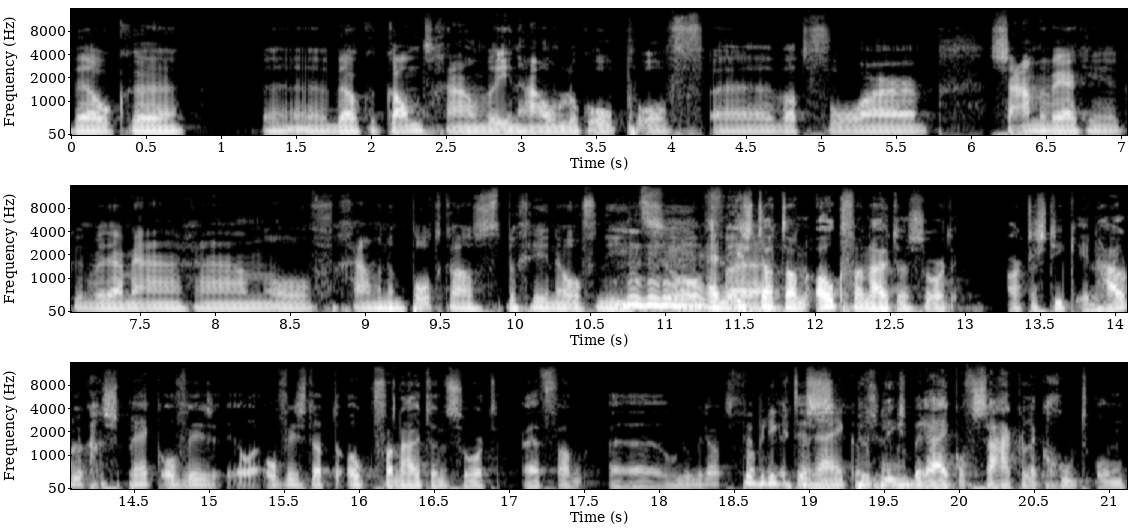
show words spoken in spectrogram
welke, eh, welke kant gaan we inhoudelijk op of eh, wat voor samenwerkingen kunnen we daarmee aangaan of gaan we een podcast beginnen of niet. Of, En is eh, dat dan ook vanuit een soort artistiek inhoudelijk gesprek? Of is, of is dat ook vanuit een soort eh, van, eh, hoe noem je dat? Van, Publieksbereik Het of publieksbereik of zakelijk goed om,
